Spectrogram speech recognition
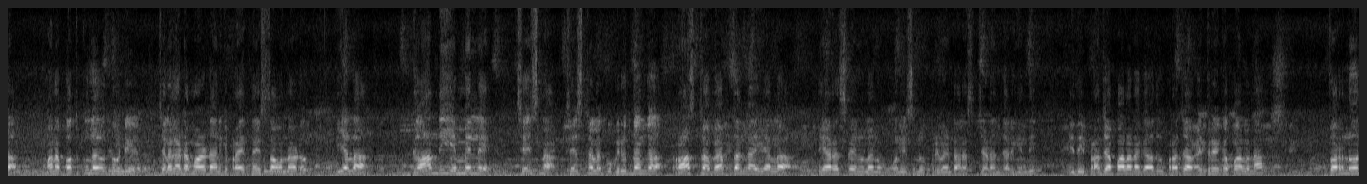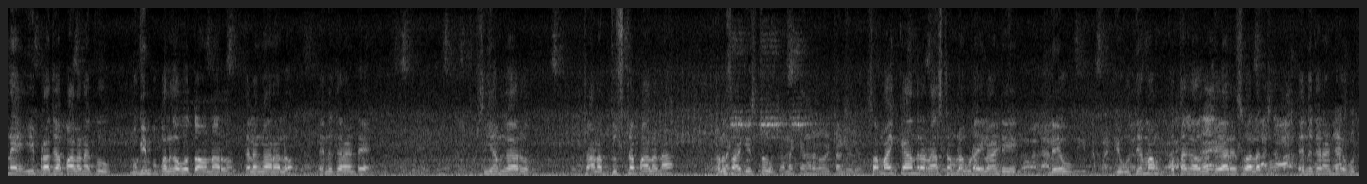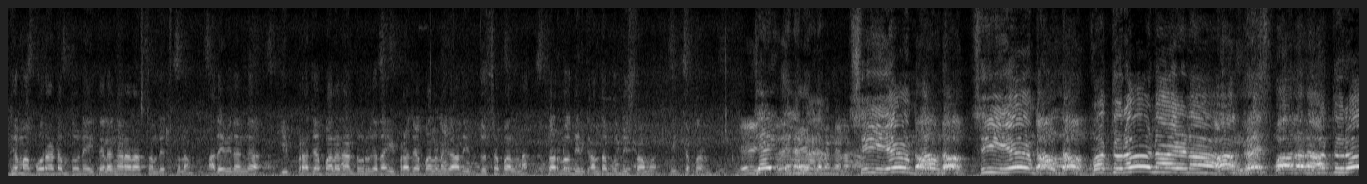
మన బతుకులతోటి చెలగాటమాడడానికి ప్రయత్నిస్తూ ఉన్నాడు. ఇలా గాంధీ ఎమ్మెల్యే చేసిన చేష్టలకు విరుద్ధంగా రాష్ట్ర వ్యాప్తంగా ఇవాళ టీఆర్ఎస్ శ్రేణులను పోలీసులు ప్రివెంట్ అరెస్ట్ చేయడం జరిగింది. ఇది ప్రజాపాలన కాదు ప్రజా వ్యతిరేక పాలన. త్వరలోనే ఈ ప్రజాపాలనకు ముగింపు పలకబోతూ ఉన్నారు తెలంగాణలో. ఎందుకనంటే సీఎం గారు చాలా దుష్ట పాలన కొనసాగిస్తూ సమైక్యాంధ్ర రాష్ట్రంలో కూడా ఇలాంటి లేవు. ఈ ఉద్యమం కొత్త కాదు టీఆర్ఎస్ వాళ్ళకు. ఎందుకనంటే ఉద్యమ పోరాటంతోనే ఈ తెలంగాణ రాష్ట్రం తెచ్చుకున్నాం. అదేవిధంగా ఈ ప్రజాపాలన అంటారు కదా ఈ ప్రజాపాలన కాదు ఇది దుష్ట పాలన త్వరలో దీనికి అంతమొందిస్తాము అని చెప్పండి CM down down. CM down down. వద్దురా నాయన. కాంగ్రెస్ పాలన. వద్దురా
